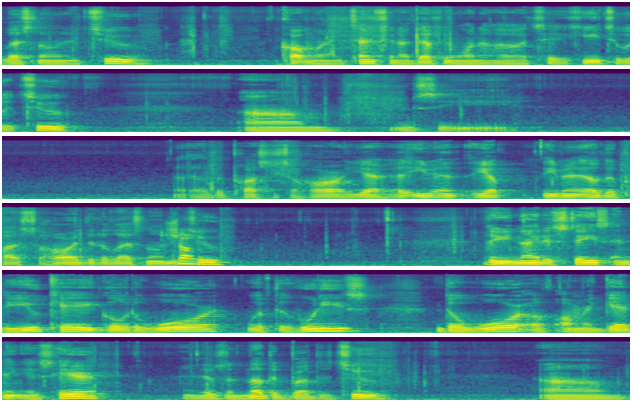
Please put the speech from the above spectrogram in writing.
lesson on it too. Caught my attention. I definitely want to uh, take heed to it too. Um, let me see. Elder Apostle Tahar, yeah, even yep, even Elder Apostle Tahar did a lesson on it too the United States and the UK go to war with the Houthis. The war of Armageddon is here. And there's another brother too. Um,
